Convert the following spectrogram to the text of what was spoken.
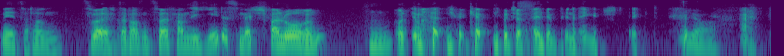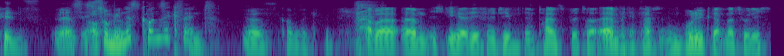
nee 2012, 2012 haben die jedes Match verloren Hm. und immer hat Captain New Japan den Pin eingesteckt. Ja. Acht Pins. Das ist auch- zumindest konsequent. Ja, das ist konsequent. Aber ähm, ich gehe hier definitiv mit den Timesplitter, äh, mit den Times, mit dem Bullet Club natürlich,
